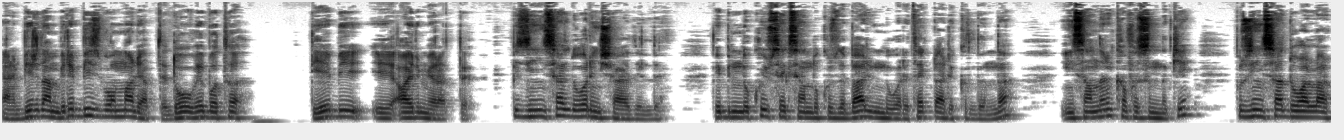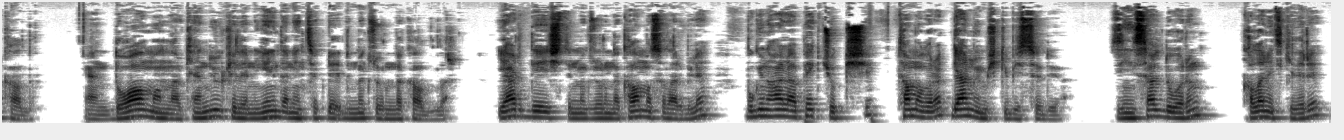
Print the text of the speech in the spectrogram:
Yani birdenbire biz ve onlar yaptı. Doğu ve batı diye bir e, ayrım yarattı. Bir zihinsel duvar inşa edildi. Ve 1989'da Berlin duvarı tekrar yıkıldığında insanların kafasındaki bu zihinsel duvarlar kaldı. Yani Doğu Almanlar kendi ülkelerine yeniden entegre edilmek zorunda kaldılar. Yer değiştirmek zorunda kalmasalar bile bugün hala pek çok kişi tam olarak gelmemiş gibi hissediyor. Zihinsel duvarın kalan etkileri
